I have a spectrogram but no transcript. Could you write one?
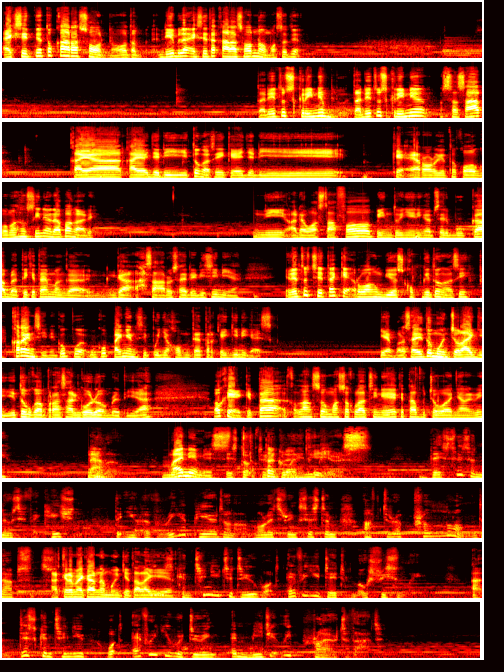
exitnya tuh ke arah sono dia bilang exitnya ke arah sono maksudnya. Tadi itu screennya tadi itu screennya sesat kayak kayak jadi itu nggak sih kayak jadi kayak error gitu. Kalau gue masuk sini ada apa nggak deh ini ada wastafel pintunya ini nggak bisa dibuka berarti kita emang nggak nggak seharusnya ada di sini ya. Ini tuh cerita kayak ruang bioskop gitu nggak sih? Keren sih ini gue gue pengen sih punya home theater kayak gini guys Ya, perasaan itu muncul lagi. Itu bukan perasaan gue dong berarti ya. Oke, kita langsung masuk ke sini ya. Kita coba nyala ini. Nah, Hello. my name is, Dr. Glenn Glenn Pierce. This is a notification that you have reappeared on our monitoring system after a prolonged absence. Akhirnya mereka nemuin kita lagi ya. Please continue to do whatever you did most recently, and discontinue whatever you were doing immediately prior to that.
